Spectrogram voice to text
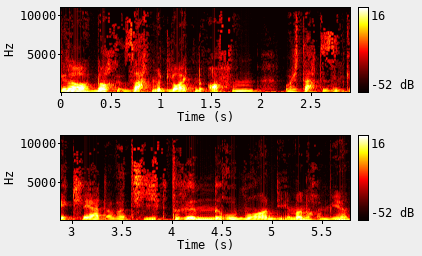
genau, noch Sachen mit Leuten offen, wo ich dachte, sind geklärt, aber tief drin rumoren die immer noch in mir.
